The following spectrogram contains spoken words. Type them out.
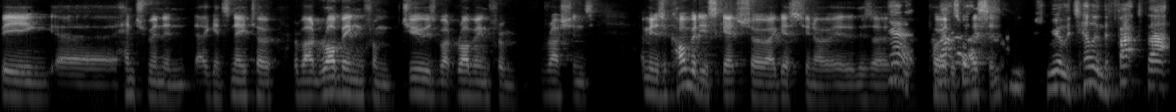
being uh, henchmen in against NATO, about robbing from Jews, about robbing from Russians. I mean, it's a comedy sketch, so I guess you know there's a yeah, poet's license. Really telling the fact that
